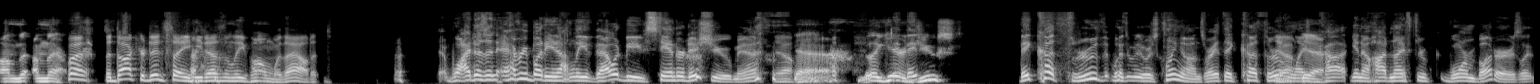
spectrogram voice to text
I'm I'm there. But the doctor did say he doesn't leave home without it. Why doesn't everybody not leave? That would be standard issue, man. Yeah. Yeah. like here, They- they- juice. They cut through the, it was Klingons, right? They cut through Yeah. them like Yeah. hot, you know, hot knife through warm butter. It's like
